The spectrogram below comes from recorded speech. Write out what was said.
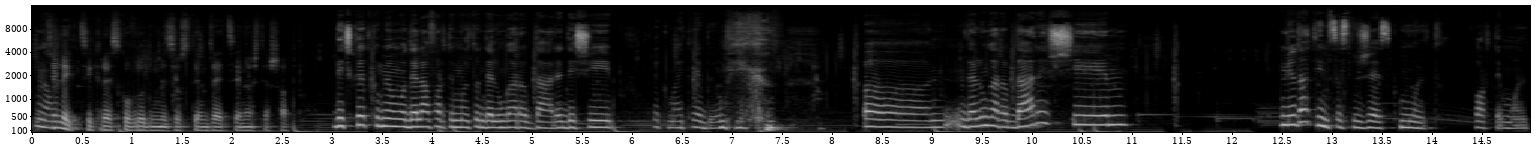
Nu. Ce lecții crezi că a vrut Dumnezeu să te învețe în ăștia șapte? Deci cred că mi-a modelat foarte mult îndelunga răbdare, deși cred că mai trebuie un pic. Uh, îndelunga răbdare și mi-a dat timp să slujesc mult, foarte mult.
